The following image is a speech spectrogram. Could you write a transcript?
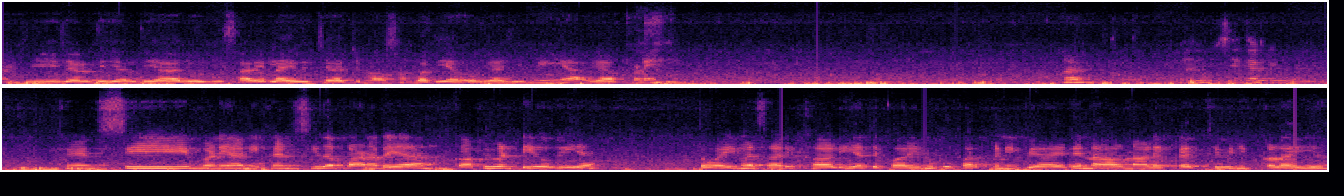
ਹਾਂਜੀ ਜਲਦੀ ਜਲਦੀ ਆ ਜਾਓ ਜੀ। ਸਾਰੇ ਲਾਈਵ 'ਚ ਅੱਜ ਮੌਸਮ ਵਧੀਆ ਹੋ ਗਿਆ ਜੀ ਮੀਂਹ ਆ ਗਿਆ ਆਪਣੇ। ਹਾਂ? ਫੈਂਸੀ ਬਣਿਆ? ਨਹੀਂ ਫੈਂਸੀ ਦਾ ਬਣ ਰਿਹਾ। ਕਾਫੀ ਵੱਡੀ ਹੋ ਗਈ ਹੈ। ਦਵਾਈ ਮੈਂ ਸਾਰੀ ਖਾ ਲਈ ਹੈ ਤੇ ਪਰ ਇਹਨੂੰ ਕੋਈ ਫ਼ਰਕ ਨਹੀਂ ਪਿਆ। ਇਹਦੇ ਨਾਲ ਨਾਲ ਇੱਕ ਇੱਥੇ ਵੀ ਨਿਕਲ ਆਈ ਹੈ।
